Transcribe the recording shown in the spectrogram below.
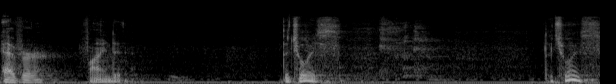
ever find it. The choice. The choice.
